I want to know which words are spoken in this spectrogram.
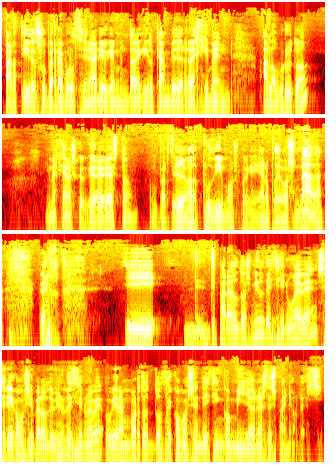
partido súper revolucionario que inventara aquí el cambio de régimen a lo bruto, imaginaos que era esto, un partido llamado Pudimos, porque ya no podemos nada, pero. Y para el 2019, sería como si para el 2019 hubieran muerto 12,65 millones de españoles.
